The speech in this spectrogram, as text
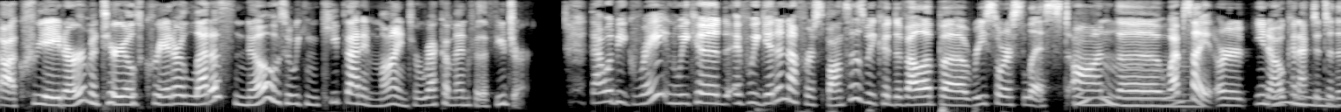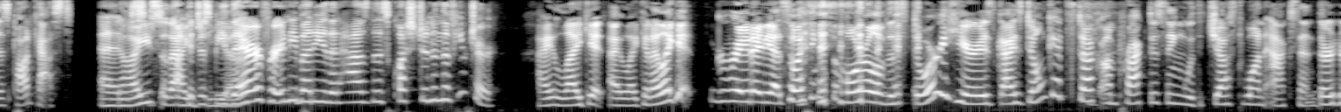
uh, creator, materials creator, let us know so we can keep that in mind to recommend for the future. That would be great. And we could, if we get enough responses, we could develop a resource list on mm. the hmm. website or, you know, Ooh. connected to this podcast. And nice so that idea. could just be there for anybody that has this question in the future. I like it. I like it. I like it. Great idea. So I think the moral of the story here is guys, don't get stuck on practicing with just one accent. There,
